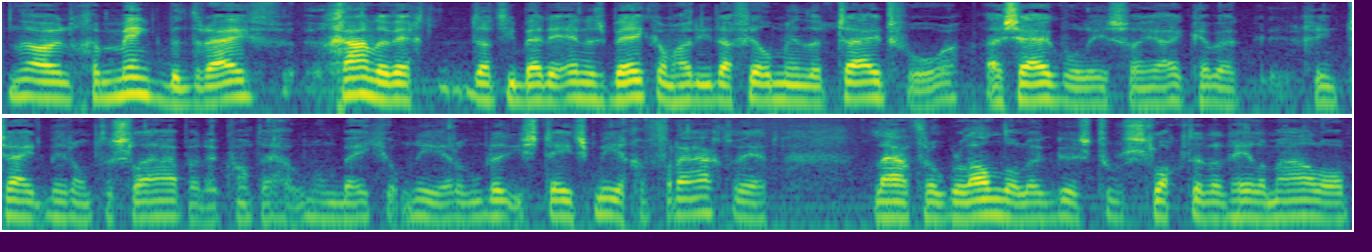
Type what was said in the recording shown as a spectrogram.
Nou, een gemengd bedrijf. Gaandeweg dat hij bij de NSB kwam, had hij daar veel minder tijd voor. Hij zei ook wel eens van, ja, ik heb geen tijd meer om te slapen. Daar kwam hij ook nog een beetje op neer. Omdat hij steeds meer gevraagd werd. Later ook landelijk, dus toen slokte dat helemaal op.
